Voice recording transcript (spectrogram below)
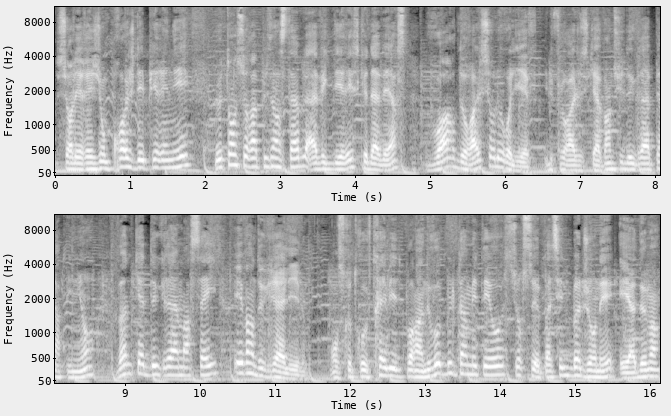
Sur les régions proches des Pyrénées, le temps sera plus instable avec des risques d'averses, voire d'orage sur le relief. Il fera jusqu'à 28 degrés à Perpignan, 24 degrés à Marseille et 20 degrés à Lille. On se retrouve très vite pour un nouveau bulletin météo. Sur ce, passez une bonne journée et à demain.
